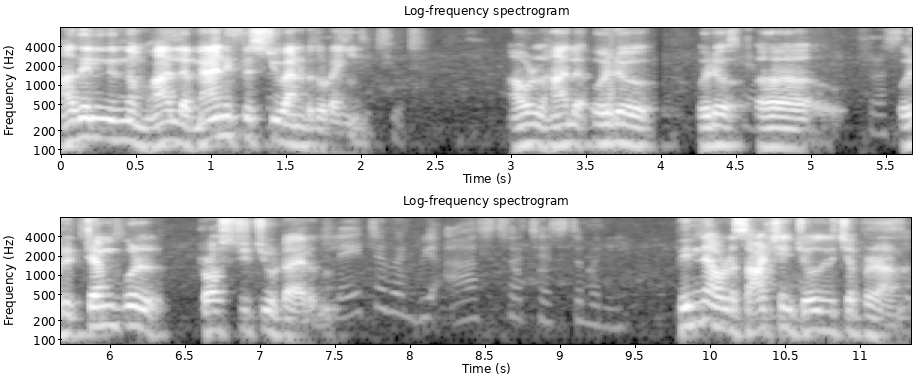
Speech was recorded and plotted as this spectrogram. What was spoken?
അതിൽ നിന്നും ഹൽ മാനിഫെസ്റ്റ് ചെയ്യാനായിട്ട് തുടങ്ങി. അവൾ ഹൽ ഒരു ഒരു ഒരു ടെമ്പിൾ പ്രോസ്റ്റിറ്റ്യൂട്ട് ആയിരുന്നു. പിന്നെ അവളുടെ സാക്ഷ്യം ചോദിച്ചപ്പോഴാണ്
